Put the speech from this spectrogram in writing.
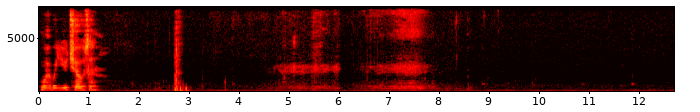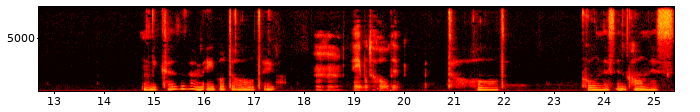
Why were you chosen? Because I'm able to hold it, Mm-hmm. Able to hold it. to hold coolness and calmness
